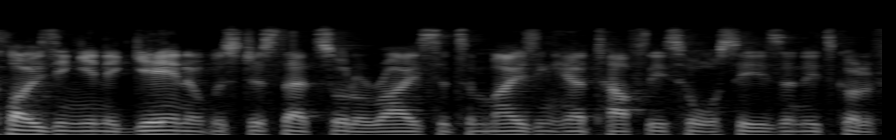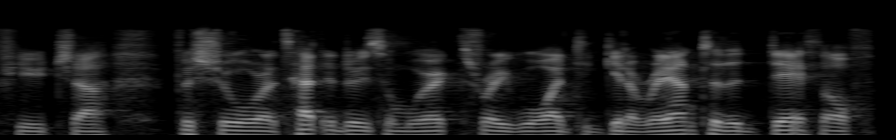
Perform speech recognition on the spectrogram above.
closing in again. It was just that sort of race. It's amazing how tough this horse is, and it's got a future for sure. It's had to do some work three wide to get around to the death off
